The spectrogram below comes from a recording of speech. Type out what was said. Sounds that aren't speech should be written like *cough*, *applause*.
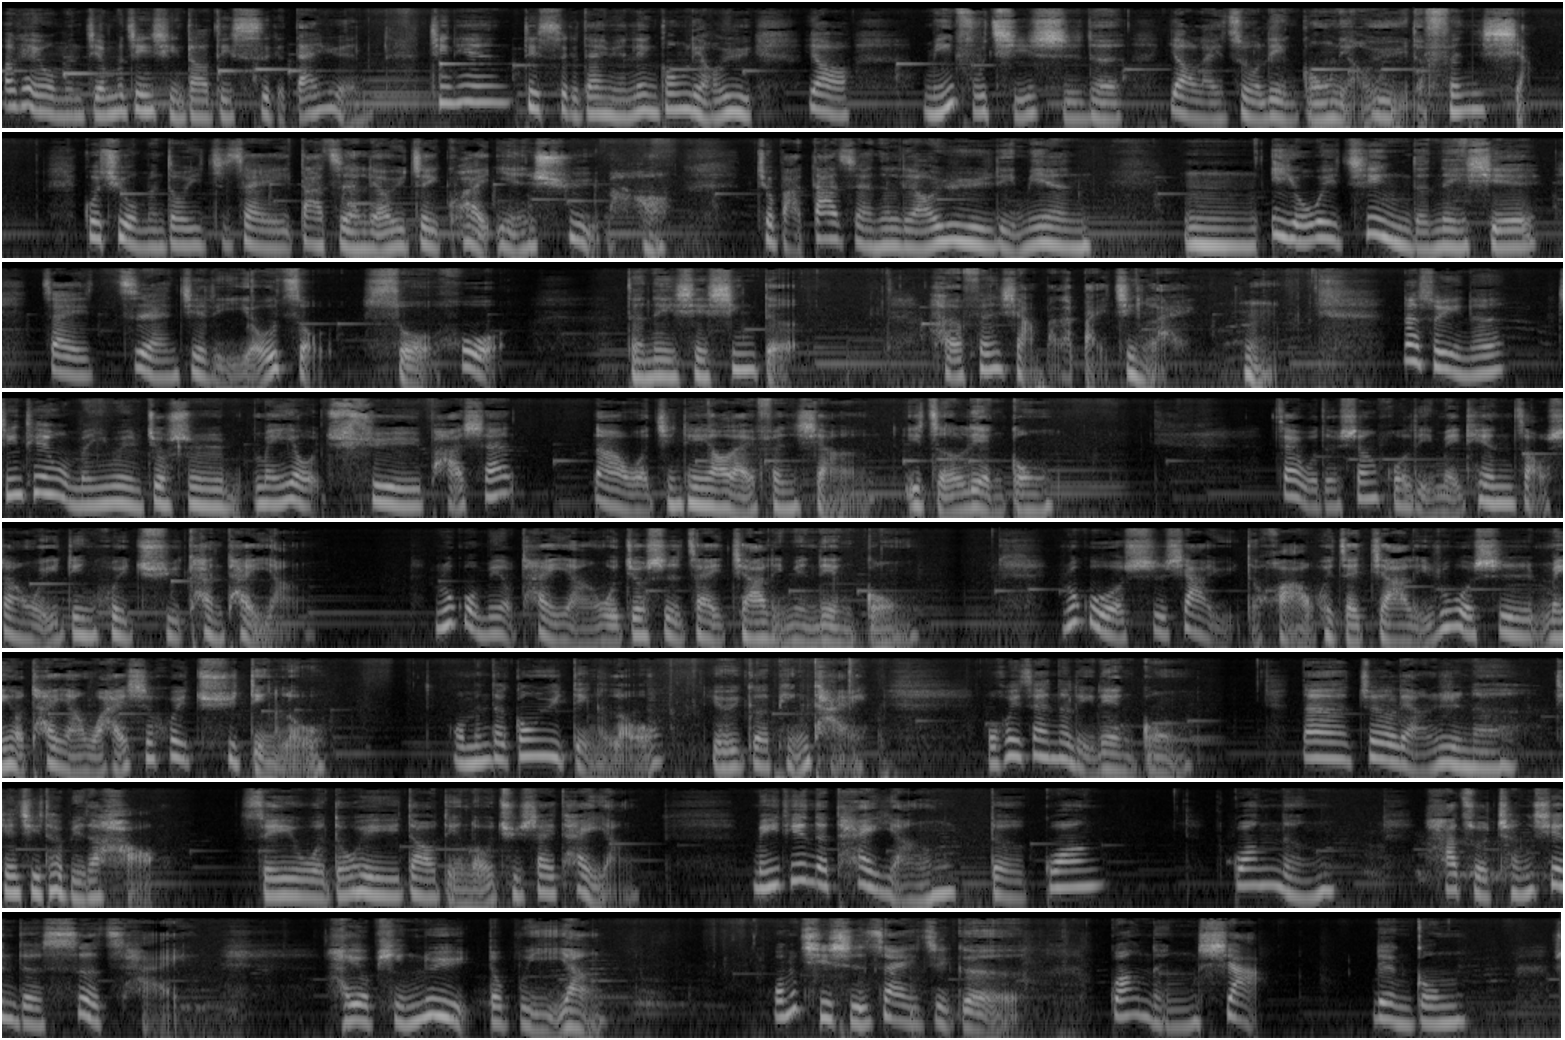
OK，我们节目进行到第四个单元。今天第四个单元练功疗愈，要名副其实的要来做练功疗愈的分享。过去我们都一直在大自然疗愈这一块延续嘛，哈，就把大自然的疗愈里面，嗯，意犹未尽的那些在自然界里游走所获的那些心得和分享，把它摆进来，嗯。那所以呢，今天我们因为就是没有去爬山，那我今天要来分享一则练功。在我的生活里，每天早上我一定会去看太阳。如果没有太阳，我就是在家里面练功。如果是下雨的话，我会在家里；如果是没有太阳，我还是会去顶楼。我们的公寓顶楼有一个平台，我会在那里练功。那这两日呢，天气特别的好，所以我都会到顶楼去晒太阳。每一天的太阳的光、光能，它所呈现的色彩，还有频率都不一样。我们其实在这个光能下练功，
